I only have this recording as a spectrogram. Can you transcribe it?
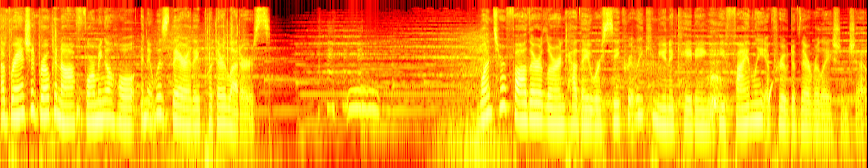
A branch had broken off, forming a hole, and it was there they put their letters. Once her father learned how they were secretly communicating, he finally approved of their relationship.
